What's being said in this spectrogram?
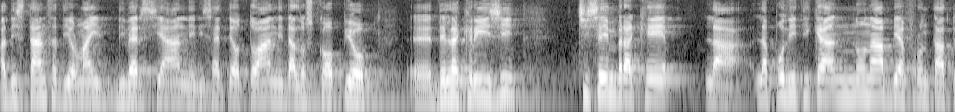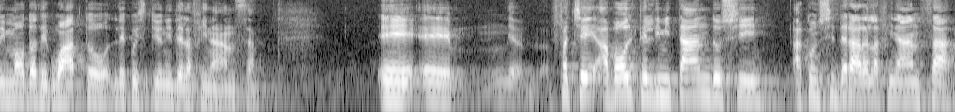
a distanza di ormai diversi anni, di 7-8 anni dallo scoppio eh, della crisi, ci sembra che la, la, politica non abbia affrontato in modo adeguato le questioni della finanza. E, eh, face, a volte limitandosi a considerare la finanza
